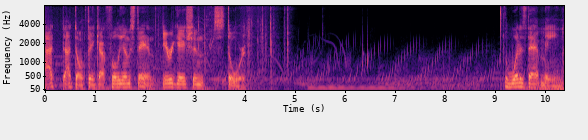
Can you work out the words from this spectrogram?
I, I don't think I fully understand. Irrigation stored. What does that mean?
